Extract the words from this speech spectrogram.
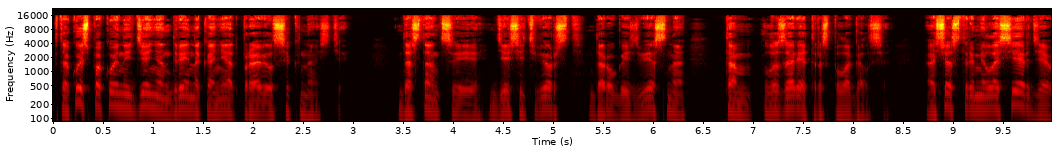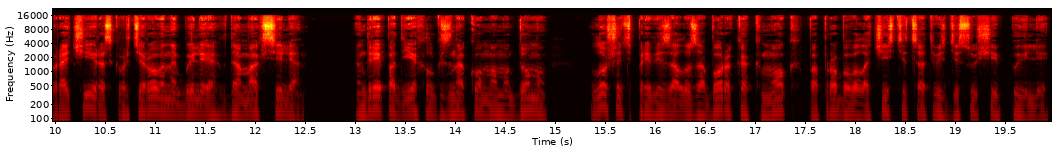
В такой спокойный день Андрей на коне отправился к Насте. До станции 10 верст, дорога известна, там лазарет располагался. А сестры милосердия, врачи, расквартированы были в домах селян. Андрей подъехал к знакомому дому, Лошадь привязал у забора как мог, попробовал очиститься от вездесущей пыли,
